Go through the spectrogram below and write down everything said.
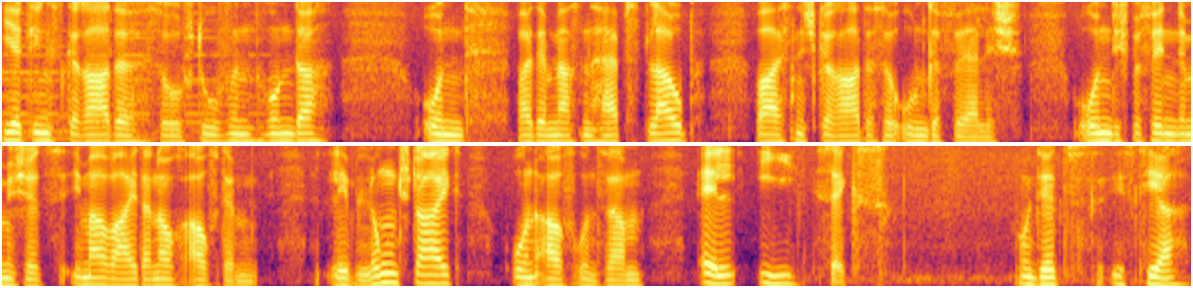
Hier ging es gerade so Stufen runter und bei dem nassen Herbstlaub war es nicht gerade so ungefährlich. Und ich befinde mich jetzt immer weiter noch auf dem Lebelungensteig und auf unserem LI6. Und jetzt ist hier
